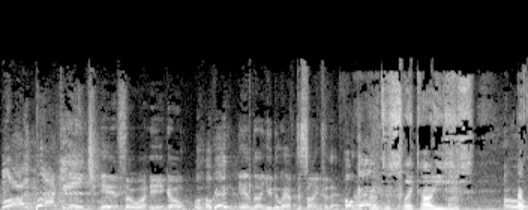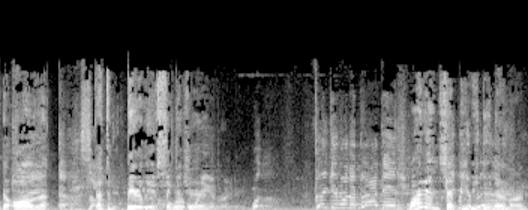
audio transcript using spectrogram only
My package! Yeah, so uh, here you go. Okay. And uh, you do have to sign for that. Okay. I just like how you just, after all of that, Uh, that's barely a signature. handwriting. What? Thank you for the package. Why didn't Seth keeping your Peepee do. Never mind.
